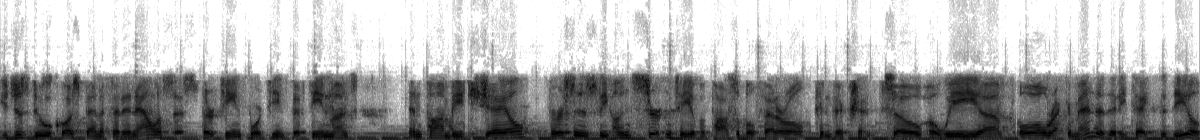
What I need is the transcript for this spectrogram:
You just do a cost benefit analysis, 13, 14, 15 months in Palm Beach jail versus the uncertainty of a possible federal conviction. So uh, we uh, all recommended that he take the deal.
